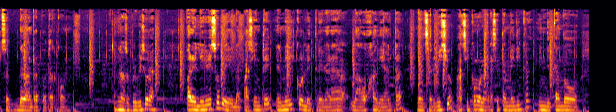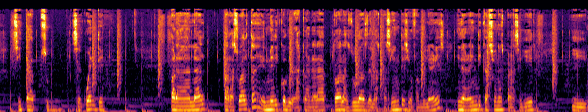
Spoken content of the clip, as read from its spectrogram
se deban reportar con la supervisora. Para el egreso de la paciente, el médico le entregará la hoja de alta del servicio, así como la receta médica, indicando cita subsecuente. Para, la, para su alta, el médico aclarará todas las dudas de las pacientes y o familiares y dará indicaciones para seguir y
